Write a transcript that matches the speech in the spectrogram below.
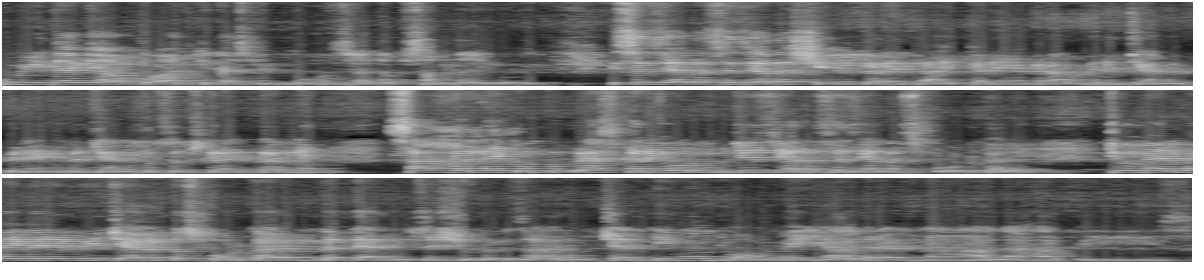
उम्मीद है कि आपको आज की रेसिपी बहुत ज़्यादा पसंद आई होगी। इसे ज़्यादा से ज़्यादा शेयर करें लाइक करें। अगर आप मेरे चैनल पर रहें तो चैनल को सब्सक्राइब कर लें। साथ बेल आइकन को प्रेस करें और मुझे ज़्यादा से ज़्यादा सपोर्ट करें। जो बहन भाई मेरे चैनल को सपोर्ट कर रहे हैं, उनका तय दिल से शुक्रगुजार हूँ। चलती हूँ, दुआओं में याद रखना। अल्लाह हाफिज़।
